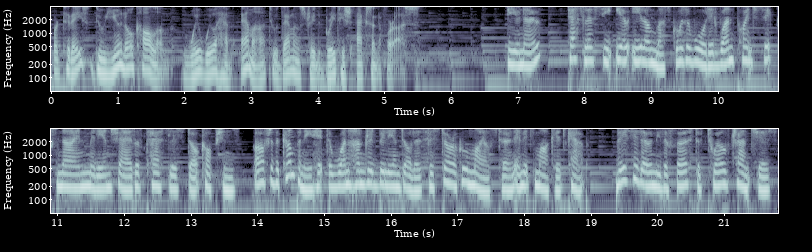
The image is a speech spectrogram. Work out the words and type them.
For today's Do You Know column, we will have Emma to demonstrate British accent for us. Do you know? Tesla CEO Elon Musk was awarded 1.69 million shares of Tesla's stock options after the company hit the $100 billion historical milestone in its market cap. This is only the first of 12 tranches,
